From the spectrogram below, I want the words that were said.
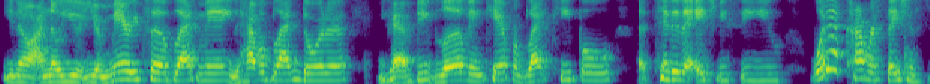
You know, I know you're you're married to a black man, you have a black daughter, you have deep love and care for black people, attended a HBCU. What have conversations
